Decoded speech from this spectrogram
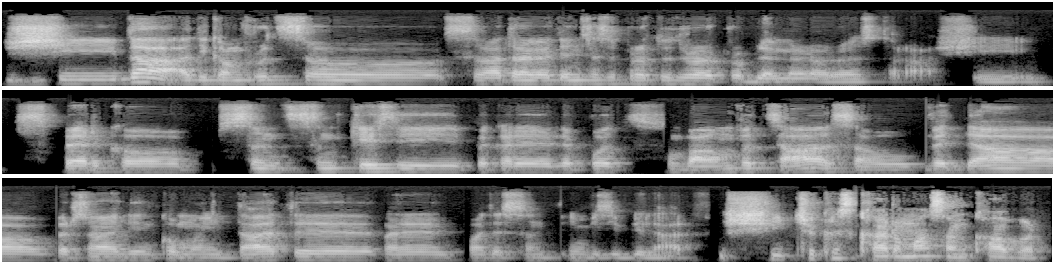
Și da, adică am vrut să, să atrag atenția asupra tuturor problemelor ăstora și sper că sunt, sunt chestii pe care le pot cumva învăța sau vedea persoane din comunitate care poate sunt invizibile Și ce crezi că a rămas uncovered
